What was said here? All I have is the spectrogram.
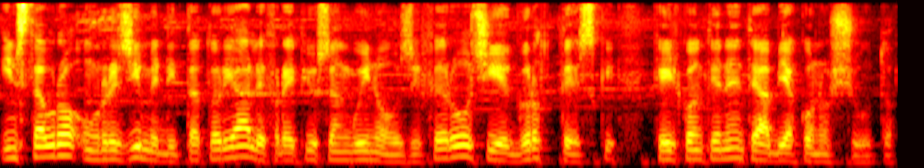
Instaurò un regime dittatoriale fra i più sanguinosi, feroci e grotteschi che il continente abbia conosciuto.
